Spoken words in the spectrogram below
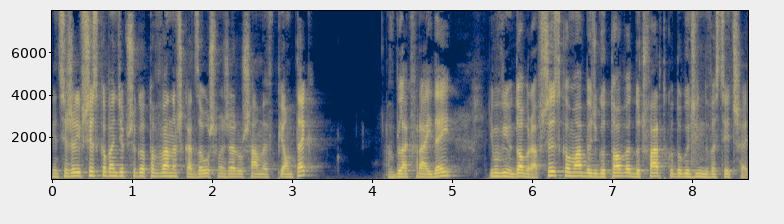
Więc jeżeli wszystko będzie przygotowywane, na przykład załóżmy, że ruszamy w piątek, w Black Friday i mówimy, dobra, wszystko ma być gotowe do czwartku do godziny 23.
